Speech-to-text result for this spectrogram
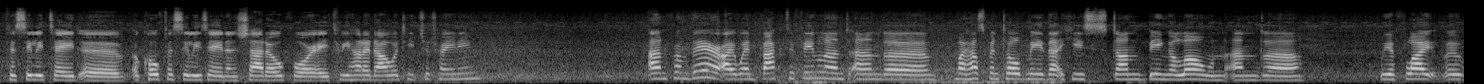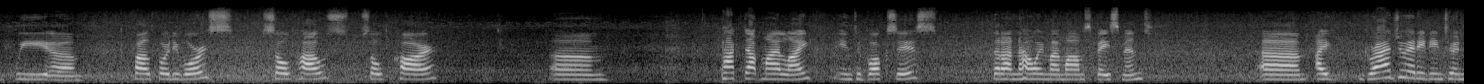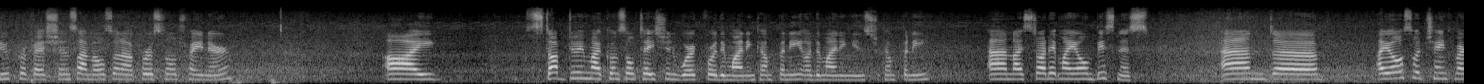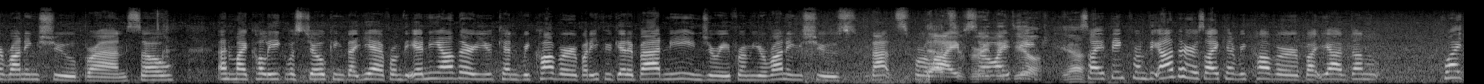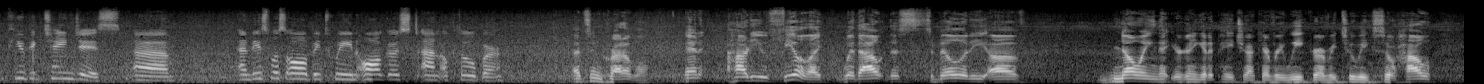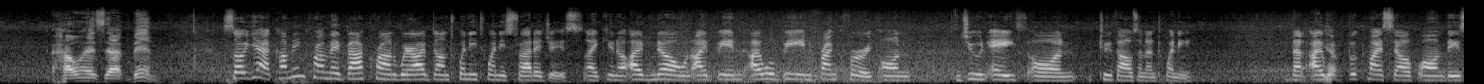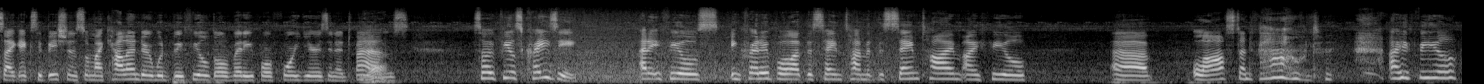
facilitate uh, a co-facilitate and shadow for a 300 hour teacher training. And from there i went back to finland and uh, my husband told me that he's done being alone and uh, we uh, we um, filed for divorce sold house sold car um, packed up my life into boxes that are now in my mom's basement um, i graduated into a new profession so i'm also now a personal trainer i stopped doing my consultation work for the mining company or the mining industry company and i started my own business and uh, I also changed my running shoe brand. So, and my colleague was joking that yeah, from the any other you can recover, but if you get a bad knee injury from your running shoes, that's for That's life. very so I deal, think, yeah. so I think from the others I can recover, but yeah, I've done quite few big changes, uh, and this was all between August and October. That's incredible. And how do you feel like without the stability of knowing that you're going to get a paycheck every week or every two weeks? So how how has that been? So yeah, coming from a background where I've done 2020 strategies, like you know, I've known I've been I will be in Frankfurt on June 8th on 2020. That I Yeah. would book myself on these like exhibitions, so my calendar would be filled already for four years in advance. So it feels crazy, and it feels incredible at the same time. At the same time, I feel uh, lost and found. I feel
